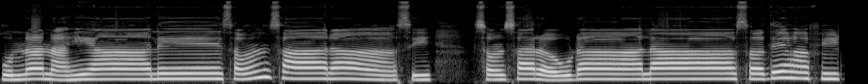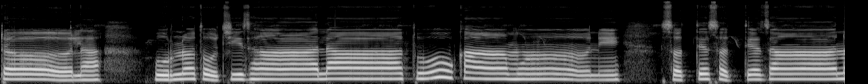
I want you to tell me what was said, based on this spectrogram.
पुन्हा नाही आले संसारासी संसार उडाला सदेह फिटला. पूर्ण तोची झाला तू कामने सत्य सत्य जान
